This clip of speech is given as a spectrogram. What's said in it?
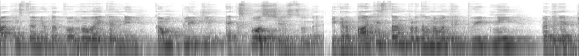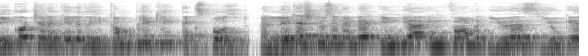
పాకిస్తాన్ యొక్క ద్వంద్వ వైఖరిని కంప్లీట్లీ ఎక్స్పోజ్ చేస్తుంది. ఇక్కడ పాకిస్తాన్ ప్రధానమంత్రి ట్వీట్ని పెద్దగా డీకోడ్ చేయడానికి లేదు he completely exposed and latest news ఏంటంటే India informed US UK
